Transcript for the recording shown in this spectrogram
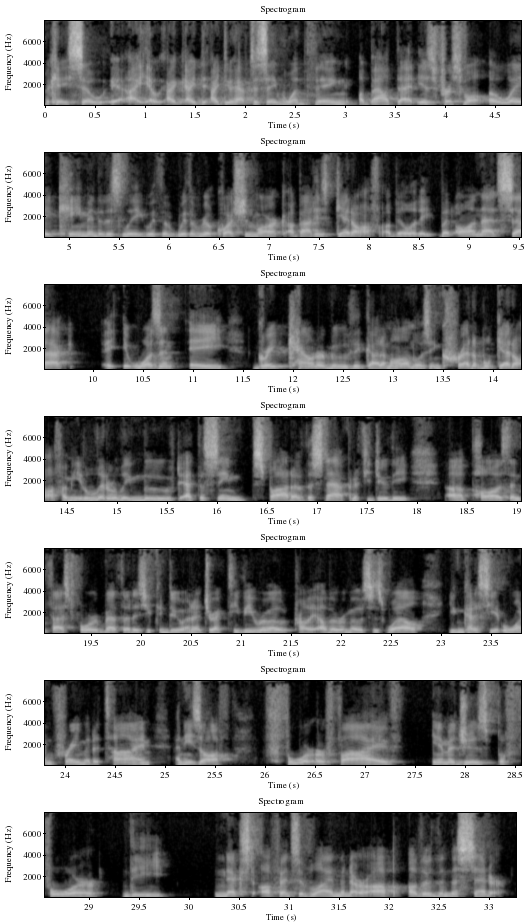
Okay, so I, I, I, do have to say one thing about that is first of all, Oweh came into this league with a with a real question mark about his get off ability, but on that sack, it wasn't a great counter move that got him home. It was incredible get off. I mean, he literally moved at the same spot of the snap. And if you do the uh, pause then fast forward method, as you can do on a DirecTV remote, probably other remotes as well, you can kind of see it one frame at a time. And he's off four or five images before the next offensive linemen are up, other than the center.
